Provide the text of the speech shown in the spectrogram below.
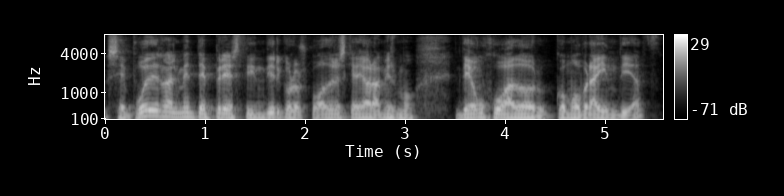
¿se puede realmente prescindir con los jugadores que hay ahora mismo de un jugador como Brian Díaz?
